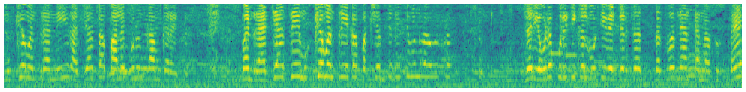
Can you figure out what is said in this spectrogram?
मुख्यमंत्र्यांनी राज्याचा पालक म्हणून काम करायचं पण राज्याचे मुख्यमंत्री एका पक्षाचे नेते म्हणून वावरतात. जर एवढं पॉलिटिकल मोटिवेटेडचं तत्वज्ञान त्यांना सुचतंय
